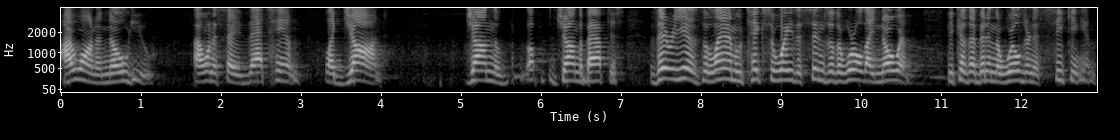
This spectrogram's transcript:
I want to know you. I want to say, That's him. Like John. John the, John the Baptist. There he is, the Lamb who takes away the sins of the world. I know him because I've been in the wilderness seeking him.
